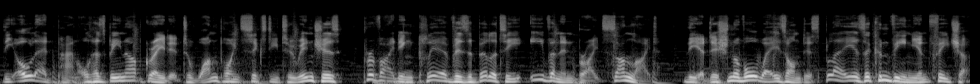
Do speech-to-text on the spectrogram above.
The OLED panel has been upgraded to 1.62 inches, providing clear visibility even in bright sunlight, the addition of Always On Display is a convenient feature,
